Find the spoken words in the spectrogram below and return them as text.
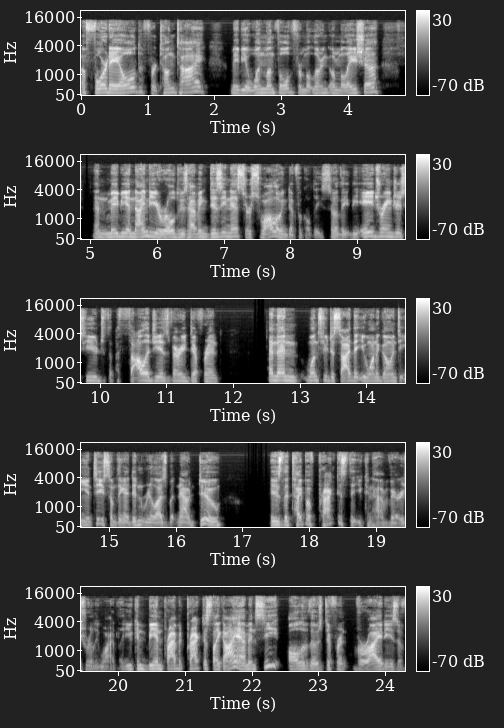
a four day old for tongue tie maybe a one month old from malacia and maybe a 90 year old who's having dizziness or swallowing difficulties. So the, the age range is huge, the pathology is very different. And then once you decide that you want to go into ENT, something I didn't realize but now do, is the type of practice that you can have varies really widely. You can be in private practice like I am and see all of those different varieties of,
